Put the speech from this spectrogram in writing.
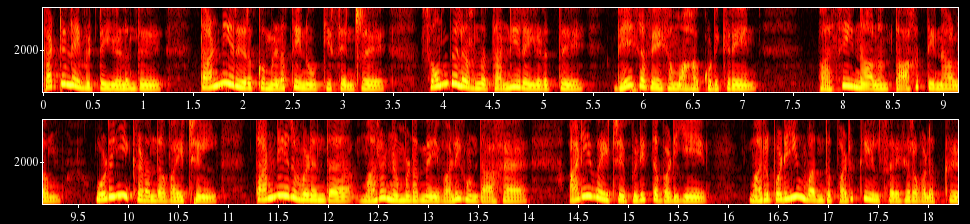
கட்டிலை விட்டு எழுந்து தண்ணீர் இருக்கும் இடத்தை நோக்கி சென்று சொம்பிலிருந்த தண்ணீரை எடுத்து வேக வேகமாக குடிக்கிறேன். பசியினாலும் தாகத்தினாலும் ஒடுங்கி கிடந்த வயிற்றில் தண்ணீர் விழுந்த மறு நிமிடமே வழிகுண்டாக அடி வயிற்றை பிடித்தபடியே மறுபடியும் வந்து படுக்கையில் சரிகிறவளுக்கு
